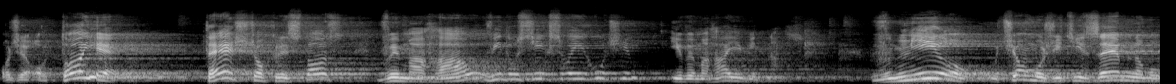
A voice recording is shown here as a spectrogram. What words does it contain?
Отже, ото є те, що Христос вимагав від усіх своїх учнів і вимагає від нас. Вміло у цьому житті земному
